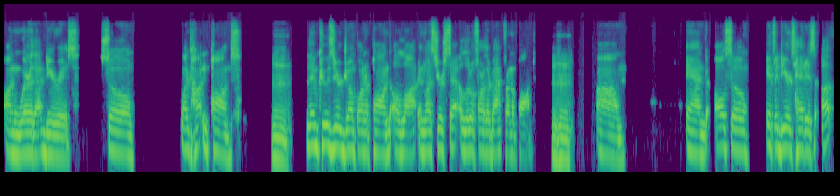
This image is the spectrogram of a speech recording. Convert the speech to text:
on where that deer is. So, like hunting ponds. Mm them Coues jump on a pond a lot unless you're set a little farther back from the pond. Mm-hmm. Um, and also, if a deer's head is up,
